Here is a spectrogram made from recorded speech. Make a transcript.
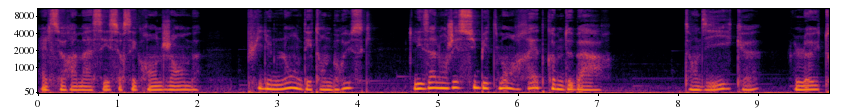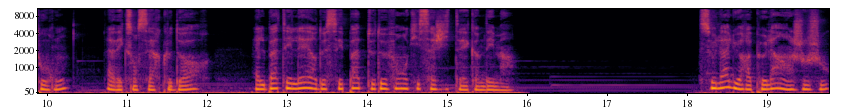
Elle se ramassait sur ses grandes jambes, puis d'une longue détente brusque, les allongeait subitement raides comme deux barres, tandis que, l'œil tout rond, avec son cercle d'or, elle battait l'air de ses pattes de devant qui s'agitaient comme des mains. Cela lui rappela un joujou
